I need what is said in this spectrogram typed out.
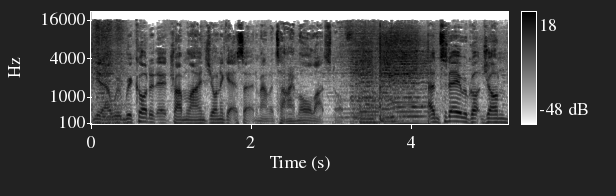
you know we recorded it at Tramlines. You only get a certain amount of time, all that stuff. And today we've got Jon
